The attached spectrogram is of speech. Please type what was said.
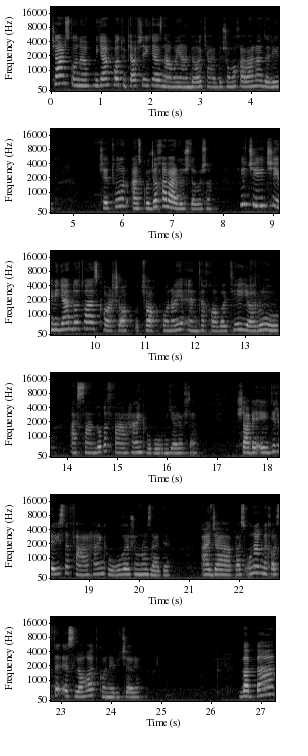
چرس کنم میگن پا تو کفش یکی از نماینده ها کرده. شما خبر ندارید؟ چطور؟ از کجا خبر داشته باشم؟ هیچی هیچی. میگن دوتا از کارچاق کنای انتخاباتی یارو از صندوق فرهنگ حقوق می‌گرفتن شب عیدی رئیس فرهنگ حقوقشون رو زده. عجب پس اونم می‌خواسته اصلاحات کنه بیچاره. و بعد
